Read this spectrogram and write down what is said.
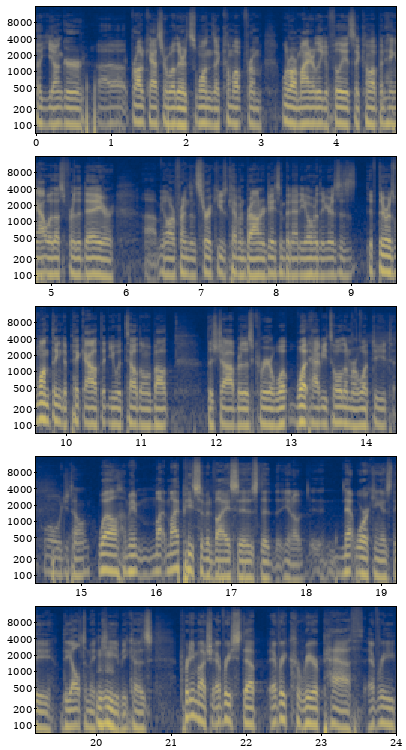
a younger uh, broadcaster, whether it's ones that come up from one of our minor league affiliates that come up and hang out with us for the day, or um, you know our friends in Syracuse, Kevin Brown or Jason Benetti over the years, is if there was one thing to pick out that you would tell them about this job or this career, what what have you told them, or what do you t- what would you tell them? Well, I mean, my, my piece of advice is that you know, networking is the the ultimate mm-hmm. key because pretty much every step, every career path, every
